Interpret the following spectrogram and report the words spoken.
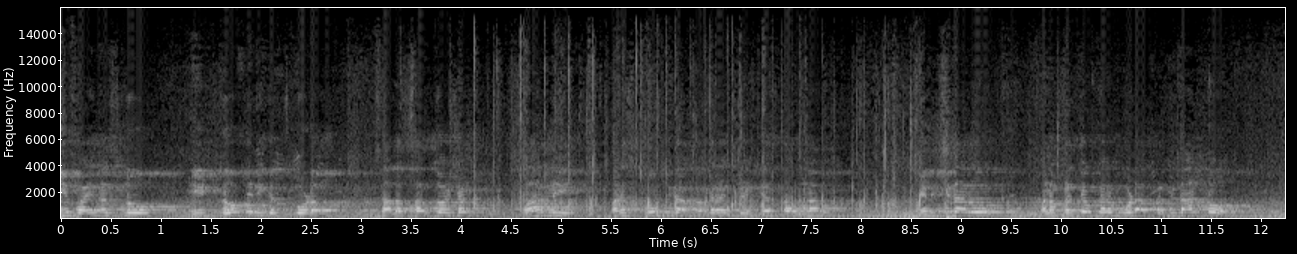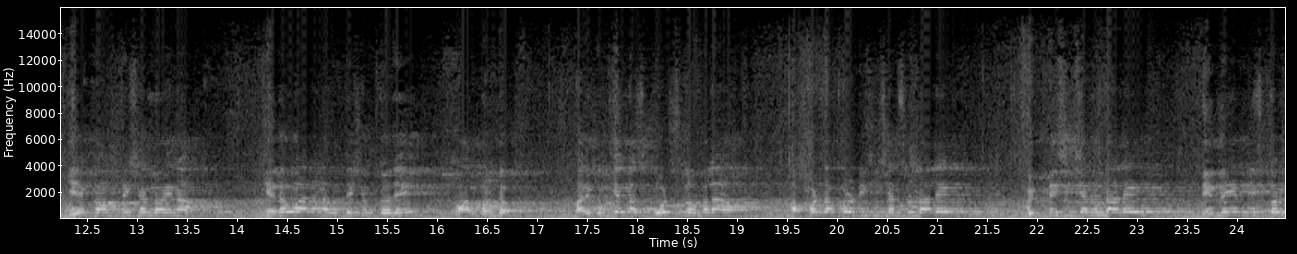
ఈ ఫైనల్స్లో ఈ ట్రోఫీని గెలుచుకోవడం చాలా సంతోషం. వారిని మనస్ఫూర్తిగా కంగ్రాచులేట్ చేస్తూ ఉన్నాను. గెలిచినారు. మనం ప్రతి ఒక్కరం కూడా ప్రతి దాంట్లో ఏ కాంపిటీషన్లో అయినా గెలవాలన్న ఉద్దేశంతోనే పాల్గొంటాం. మరి ముఖ్యంగా స్పోర్ట్స్ లోపల అప్పటిదప్పుడు డిసిషన్స్ ఉండాలి ఫిట్ డిసిషన్ ఉండాలి నిర్ణయం తీసుకొని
